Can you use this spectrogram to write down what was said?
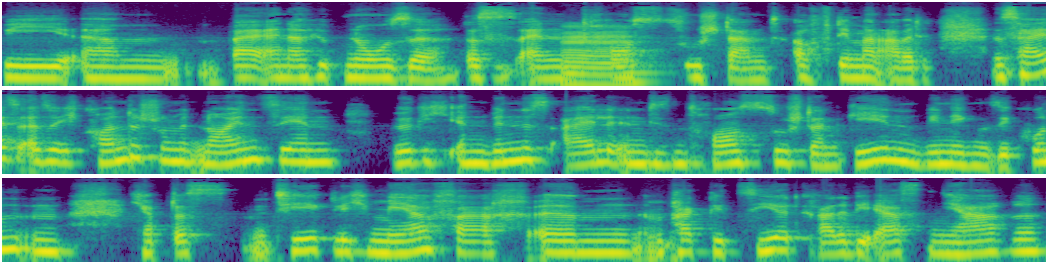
wie ähm, bei einer Hypnose. Das ist ein mhm. Trance-Zustand, auf dem man arbeitet. Das heißt also, ich konnte schon mit 19 wirklich in Windeseile in diesen Trance-Zustand gehen, in wenigen Sekunden. Ich habe das täglich mehrfach ähm, praktiziert, gerade die ersten Jahre,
